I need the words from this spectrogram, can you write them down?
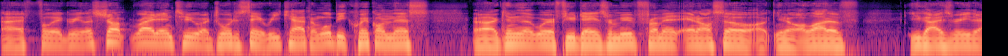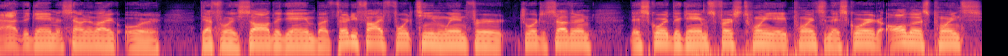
I fully agree. Let's jump right into a Georgia State recap, and we'll be quick on this uh, given that we're a few days removed from it, and also, uh, you know, a lot of you guys were either at the game, it sounded like, or definitely saw the game. But 35 14 win for Georgia Southern. They scored the game's first 28 points, and they scored all those points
